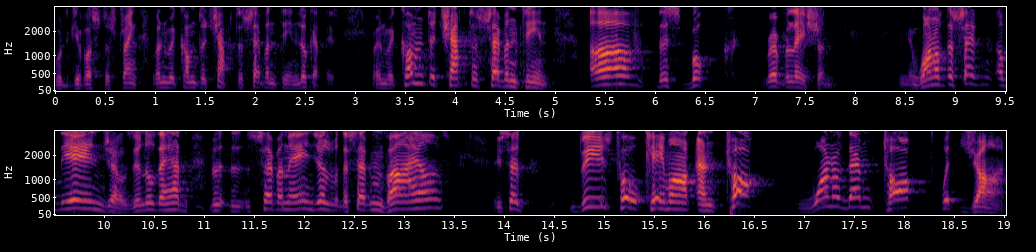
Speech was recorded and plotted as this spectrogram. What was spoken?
would give us the strength. When we come to chapter 17, look at this. When we come to chapter 17 of this book, Revelation, one of the seven of the angels, you know, they had the, the seven angels with the seven vials. He said, These folk came out and talked. One of them talked with John.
